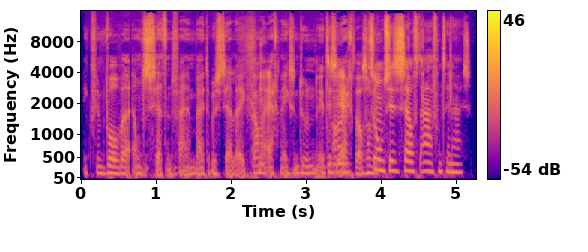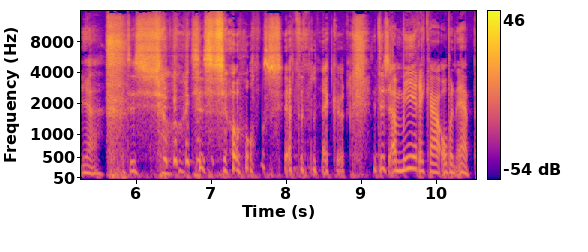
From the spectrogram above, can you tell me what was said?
Ik vind bol wel ontzettend fijn om bij te bestellen. Ik kan er echt niks aan doen. Het is Oh, echt alsof... Soms is het dezelfde avond in huis. Ja, het is, zo, het is zo ontzettend lekker. Het is Amerika op een app.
